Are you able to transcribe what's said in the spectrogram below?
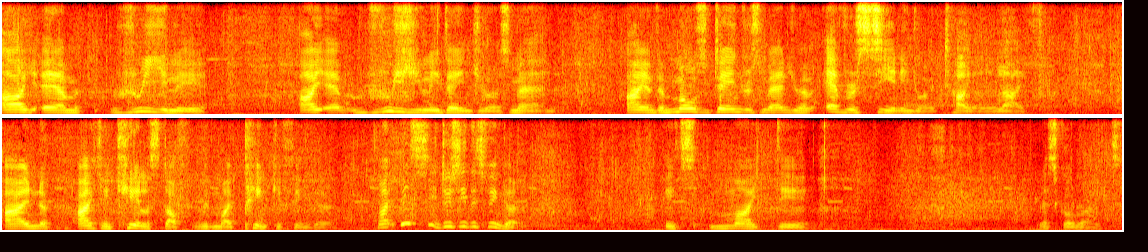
I am really, I am really dangerous man. I am the most dangerous man you have ever seen in your entire life. I know I can kill stuff with my pinky finger. My this do you see this finger? It's mighty. Let's go right.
